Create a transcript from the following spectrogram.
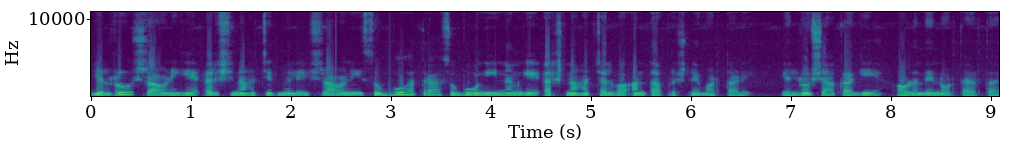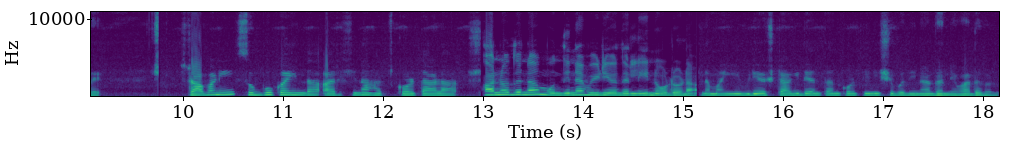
ಎಲ್ಲರೂ ಶ್ರಾವಣಿಗೆ ಅರಿಶಿನ ಹಚ್ಚಿದ್ಮೇಲೆ ಶ್ರಾವಣಿ, ಸುಬ್ಬು ಹತ್ರ, ಸುಬ್ಬು ನೀ ನನಗೆ ಅರಿಶಿನ ಹಚ್ಚಲ್ವಾ? ಅಂತ ಪ್ರಶ್ನೆ ಮಾಡ್ತಾಳೆ. ಎಲ್ಲರೂ ಶಾಕಾಗಿ ಅವಳನ್ನೇ ನೋಡ್ತಾ ಇರ್ತಾರೆ. ಶ್ರಾವಣಿ ಸುಬ್ಬು ಕೈಯಿಂದ ಅರಿಶಿನ ಹಚ್ಕೊಳ್ತಾಳ. ಅನ್ನೋದನ್ನ ಮುಂದಿನ ವಿಡಿಯೋದಲ್ಲಿ ನೋಡೋಣ. ನಮ್ಮ ಈ ವಿಡಿಯೋ ಇಷ್ಟ ಆಗಿದೆ ಅಂತ ಅನ್ಕೊಳ್ತೀನಿ. ಶುಭ ದಿನ ಧನ್ಯವಾದಗಳು.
